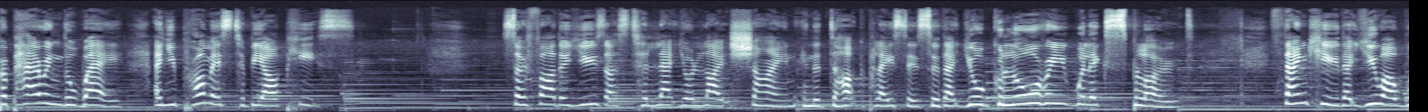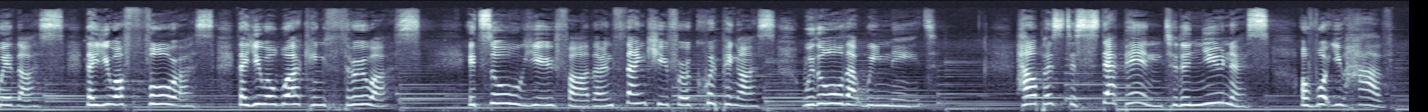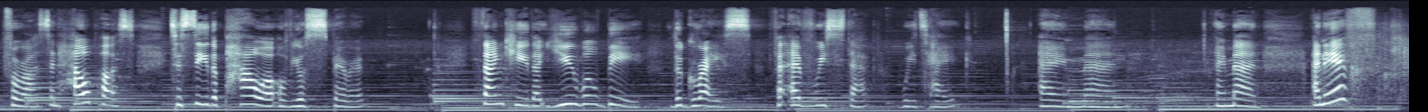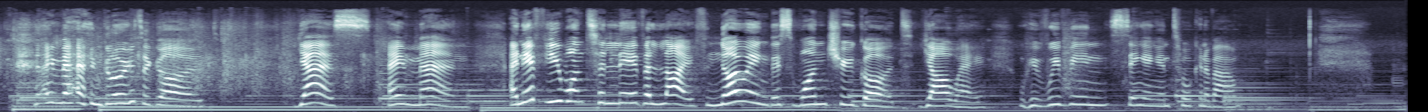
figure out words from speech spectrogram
preparing the way, and you promise to be our peace. So, Father, use us to let your light shine in the dark places so that your glory will explode. Thank you that you are with us, that you are for us, that you are working through us. It's all you, Father, and thank you for equipping us with all that we need. Help us to step into the newness of what you have for us and help us to see the power of your Spirit. Thank you that you will be the grace for every step we take. Amen. Amen. And if, amen, glory to God. Yes, Amen. And if you want to live a life knowing this one true God, Yahweh, who we've been singing and talking about,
